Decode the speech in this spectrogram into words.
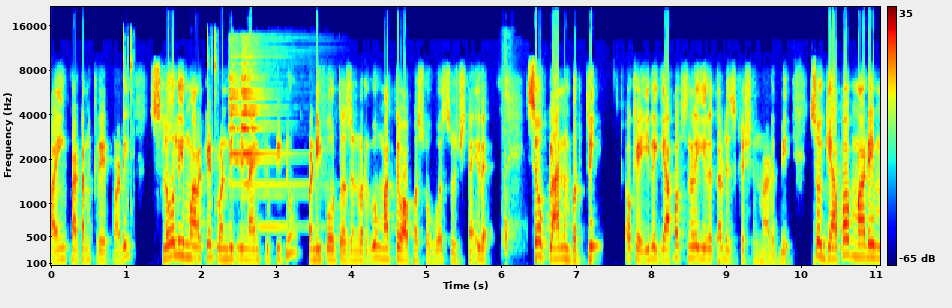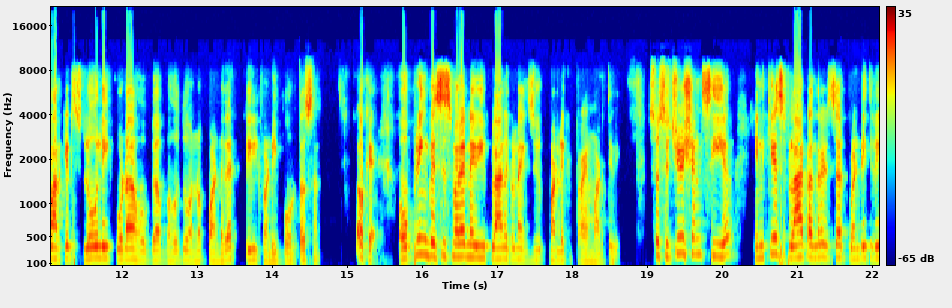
ಬೈಯಿಂಗ್ ಪ್ಯಾಟರ್ನ್ ಕ್ರಿಯೇಟ್ ಮಾಡಿ slowly market twenty three nine fifty to twenty four thousand ವರೆಗೂ ಮತ್ತೆ ವಾಪಸ್ ಹೋಗುವ ಸೂಚನೆ ಇದೆ. So plan number three okay ಇಲ್ಲಿ ಗ್ಯಾಪ್ ಅಪ್ಸ್ನಲ್ಲಿ ಇರೋ ತರ ಡಿಸ್ಕಷನ್ ಮಾಡಿದ್ವಿ. ಸೊ ಗ್ಯಾಪ್ ಅಪ್ ಮಾಡಿ ಮಾರ್ಕೆಟ್ ಸ್ಲೋಲಿ ಕೂಡ ಹೋಗಬಹುದು ಅನ್ನೋ ಪಾಯಿಂಟ್ ಇದೆ till twenty four thousand okay opening basis ಮೇಲೆ ನಾವು ಈ ಪ್ಲಾನ್ ಗಳನ್ನ ಎಕ್ಸಿಕ್ಯೂಟ್ ಮಾಡ್ಲಿಕ್ಕೆ ಟ್ರೈ ಮಾಡ್ತೀವಿ. So situation see here in case flat ಅಂದ್ರೆ ಸರ್ ಟ್ವೆಂಟಿ ತ್ರೀ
